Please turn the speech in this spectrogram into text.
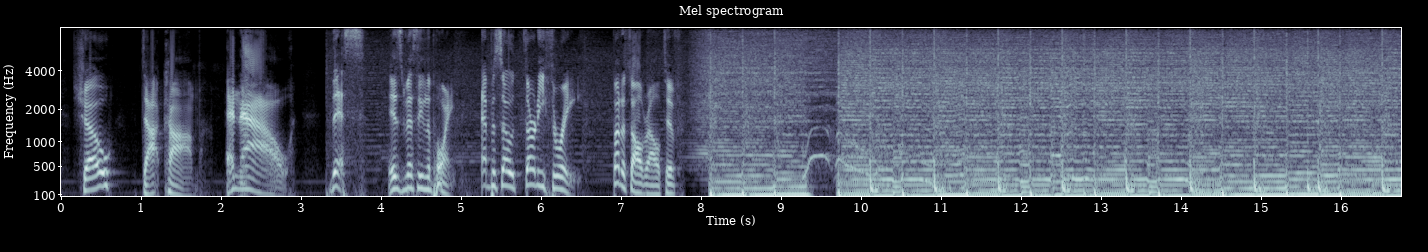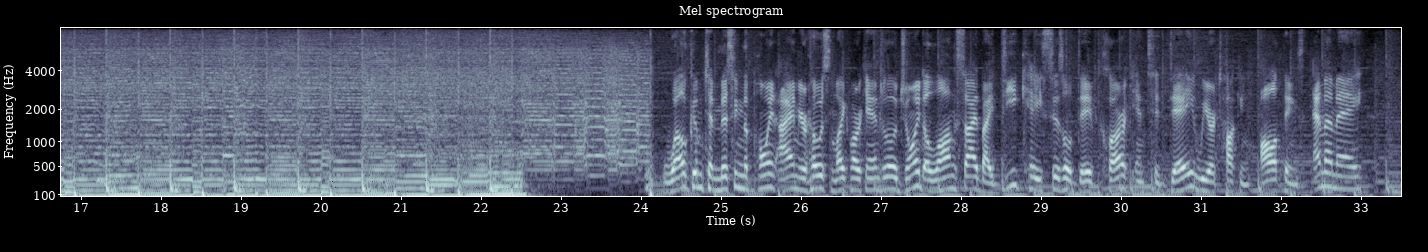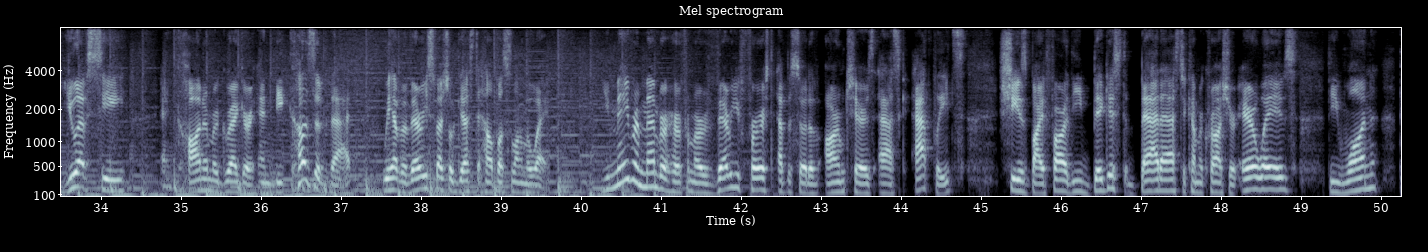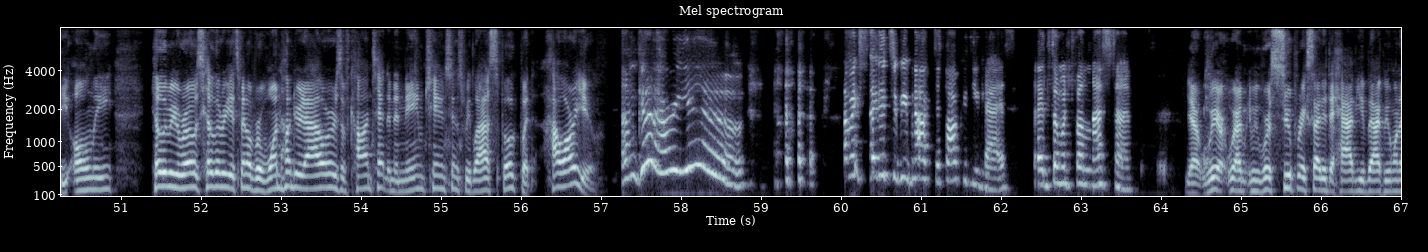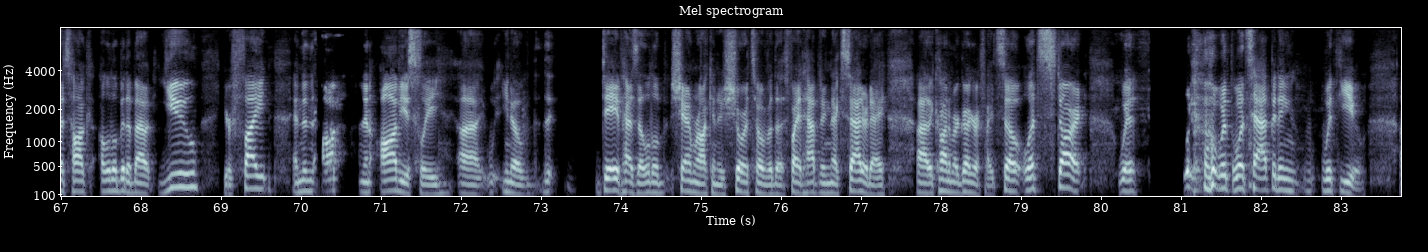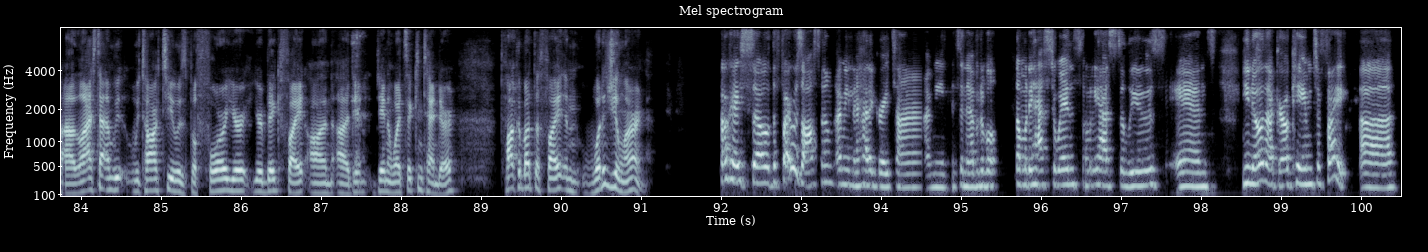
And now, this is Missing the Point, episode 33. But it's all relative. Welcome to Missing the Point. I am your host, Mike Marcangelo, joined alongside by DK Sizzle Dave Clark, and today we are talking all things MMA, UFC, and Conor McGregor. And because of that, we have a very special guest to help us along the way. You may remember her from our very first episode of Armchairs Ask Athletes. She is by far the biggest badass to come across your airwaves, the one, the only. Hillary Rose, Hillary, it's been over 100 hours of content and a name change since we last spoke, but how are you? I'm good. How are you? I'm excited to be back to talk with you guys. I had so much fun last time. Yeah, we're, we're I mean we're super excited to have you back. We want to talk a little bit about you, your fight, and then and then obviously, uh, you know, the, Dave has a little shamrock in his shorts over the fight happening next Saturday, uh, the Conor McGregor fight. So let's start with with what's happening with you. Uh, the last time we, we talked to you was before your your big fight on uh, Dana, Dana White's a contender. Talk about the fight and what did you learn? Okay, so the fight was awesome. I mean, I had a great time. I mean, it's inevitable. Somebody has to win, somebody has to lose. And, you know, that girl came to fight. Uh,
